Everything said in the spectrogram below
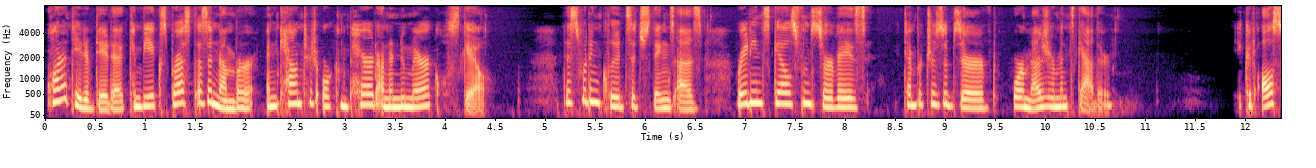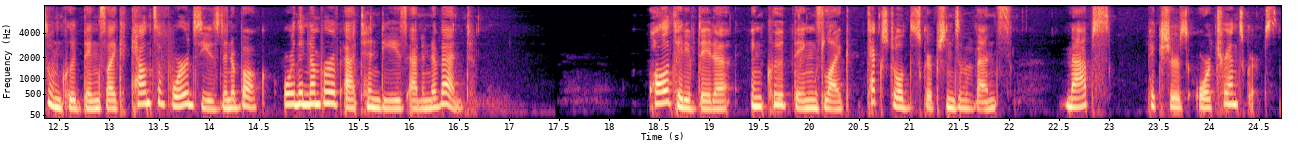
Quantitative data can be expressed as a number and counted or compared on a numerical scale. This would include such things as rating scales from surveys, temperatures observed, or measurements gathered. It could also include things like counts of words used in a book or the number of attendees at an event. Qualitative data include things like textual descriptions of events, maps, pictures, or transcripts.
